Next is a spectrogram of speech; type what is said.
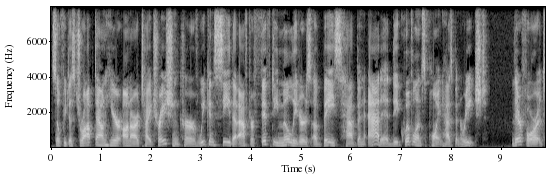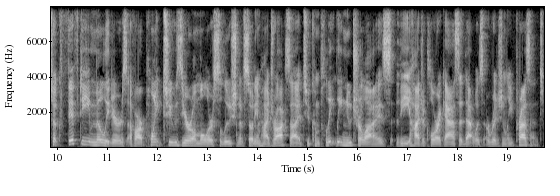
So if we just drop down here on our titration curve, we can see that after 50 milliliters of base have been added, the equivalence point has been reached. Therefore, it took 50 milliliters of our 0.20 molar solution of sodium hydroxide to completely neutralize the hydrochloric acid that was originally present.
